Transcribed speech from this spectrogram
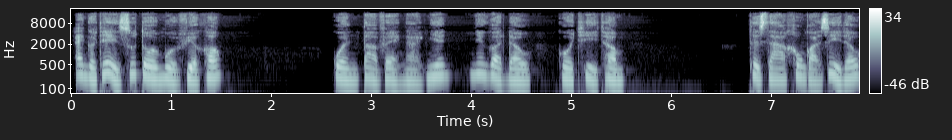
Anh có thể giúp tôi một việc không? Quân tỏ vẻ ngạc nhiên nhưng gật đầu, cô thì thầm. Thật ra không có gì đâu,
